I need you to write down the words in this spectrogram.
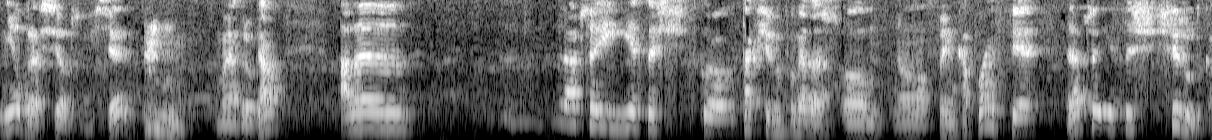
nie obraź się oczywiście, moja droga, ale raczej jesteś, skoro tak się wypowiadasz o, o swoim kapłaństwie, raczej jesteś świeżutka.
